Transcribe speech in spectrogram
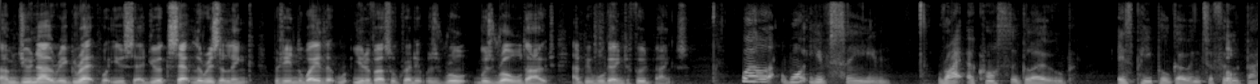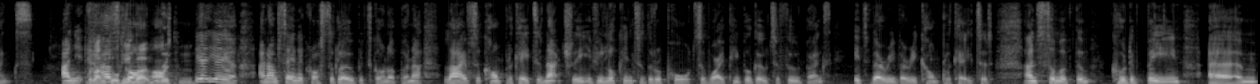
Um, do you now regret what you said? Do You accept there is a link between the way that universal credit was, ro- was rolled out and people going to food banks? Well, what you've seen right across the globe is people going to food oh. banks. And it But I'm has talking gone about up. Britain. Yeah, yeah, Yeah. yeah, And I'm saying across the globe it's gone up. And lives are complicated. And actually, if you look into the reports of why people go to food banks, it's very, very complicated. And some of them could have been, um,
